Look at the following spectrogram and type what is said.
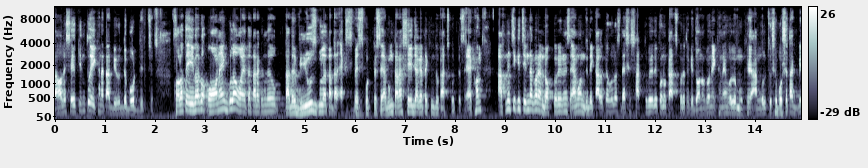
তাহলে সে কিন্তু এখানে তার বিরুদ্ধে ভোট দিচ্ছে। ফলত এইভাবে অনেকগুলো ওয়েতে তারা কিন্তু তাদের ভিউজগুলা তাদের এক্সপ্রেস করতেছে এবং তারা সেই জায়গাতে কিন্তু কাজ করতেছে। এখন আপনি কি চিন্তা করেন, ডক্টর ইউনুস এমন যদি কালকে হলো দেশের স্বার্থ বিরোধী কোনো কাজ করে থাকে, জনগণ এখানে হলো মুখে আঙ্গুল চুষে বসে থাকবে,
